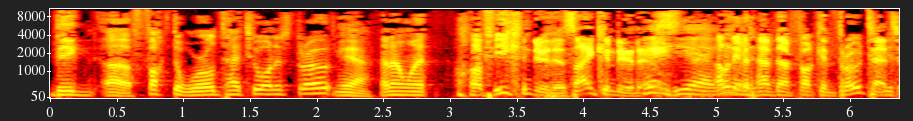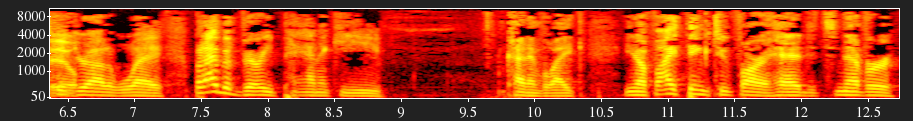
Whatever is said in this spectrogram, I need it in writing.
big uh, "fuck the world" tattoo on his throat. Yeah. and I went, "Oh, if he can do this, I can do this." Yeah, I don't yeah, even yeah. have that fucking throat tattoo. You figure out a way. But I have a very panicky kind of like you know if I think too far ahead, it's never.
